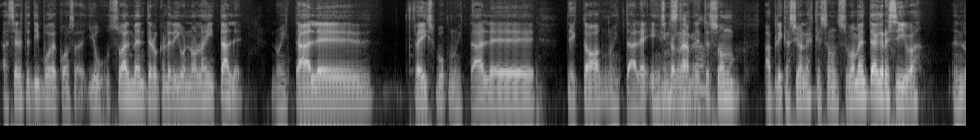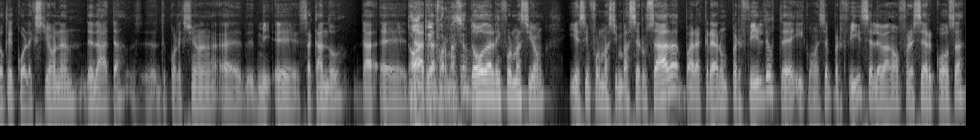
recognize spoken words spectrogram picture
hacer este tipo de cosas, yo usualmente lo que le digo no las instale. No instale Facebook, no instale TikTok, no instale Instagram. Instagram. Estas son aplicaciones que son sumamente agresivas en lo que coleccionan de data, eh, coleccionan eh, eh, sacando da- eh, Toda data, información. toda la información y esa información va a ser usada para crear un perfil de usted y con ese perfil se le van a ofrecer cosas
